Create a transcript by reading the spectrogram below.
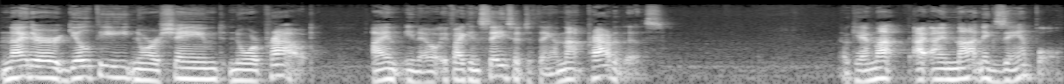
Neither guilty nor ashamed nor proud. I'm, you know, if I can say such a thing, I'm not proud of this. Okay, I'm not, I, I'm not an example.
